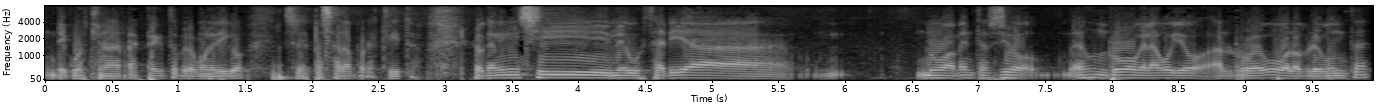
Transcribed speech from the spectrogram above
de cuestión al respecto, pero como le digo, se les pasará por escrito. Lo que a mí sí me gustaría, nuevamente, es un ruego que le hago yo al ruego o a la pregunta,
